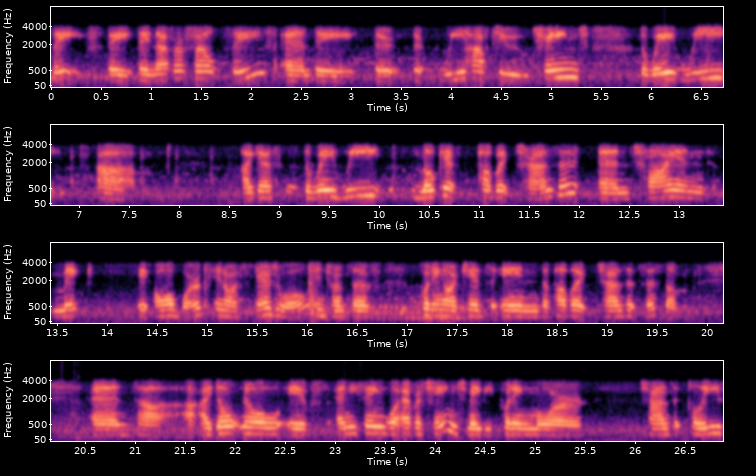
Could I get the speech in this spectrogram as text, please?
safe. They they never felt safe, and they they we have to change the way we. Um, I guess the way we look at public transit and try and make it all work in our schedule in terms of putting our kids in the public transit system. And uh, I don't know if anything will ever change. Maybe putting more transit police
